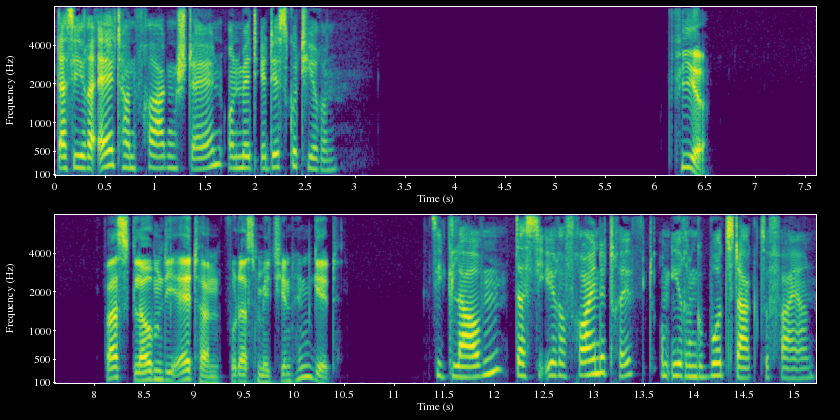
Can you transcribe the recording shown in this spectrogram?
dass ihre Eltern Fragen stellen und mit ihr diskutieren. 4. Was glauben die Eltern, wo das Mädchen hingeht? Sie glauben, dass sie ihre Freunde trifft, um ihren Geburtstag zu feiern.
